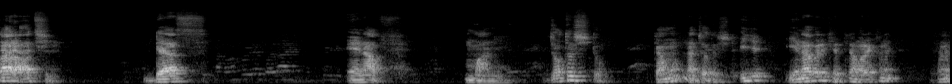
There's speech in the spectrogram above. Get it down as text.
তার আছে। ড্যাশ এনাফ মানে? যথেষ্ট। কেমন? না, যথেষ্ট। এই যে এনাফের ক্ষেত্রে আমার এখানে এখানে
